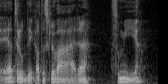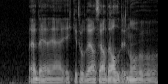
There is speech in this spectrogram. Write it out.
Jeg trodde ikke at det skulle være så mye. Det er det jeg ikke trodde. Altså, jeg hadde aldri noe,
